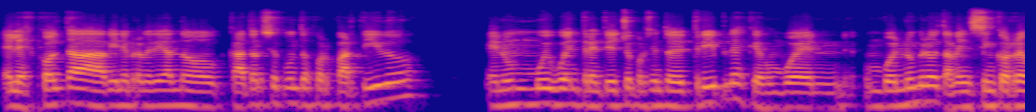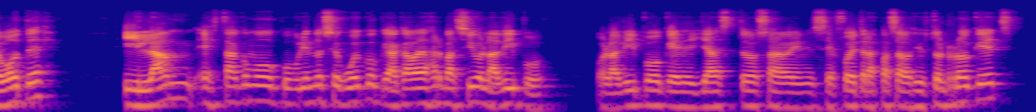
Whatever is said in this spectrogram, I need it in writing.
El escolta viene promediando 14 puntos por partido, en un muy buen 38% de triples, que es un buen, un buen número, también 5 rebotes. Y Lamb está como cubriendo ese hueco que acaba de dejar vacío la Dipo. O la Dipo que ya todos saben se fue traspasado a Houston Rockets.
